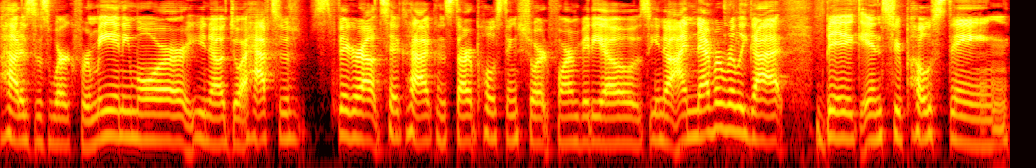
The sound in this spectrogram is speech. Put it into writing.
How does this work for me anymore? You know, do I have to figure out TikTok and start posting short form videos? You know, I never really got big into posting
